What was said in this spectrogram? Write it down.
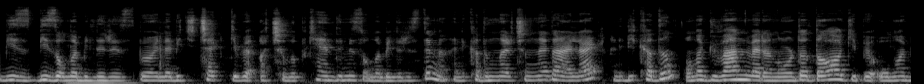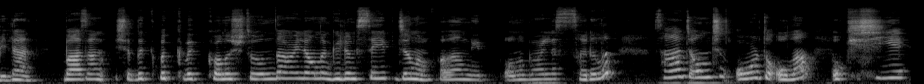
biz biz olabiliriz. Böyle bir çiçek gibi açılıp kendimiz olabiliriz değil mi? Hani kadınlar için ne derler? Hani bir kadın ona güven veren, orada dağ gibi olabilen bazen işte bık bık bık konuştuğunda öyle ona gülümseyip canım falan deyip onu böyle sarılıp sadece onun için orada olan o kişiyi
